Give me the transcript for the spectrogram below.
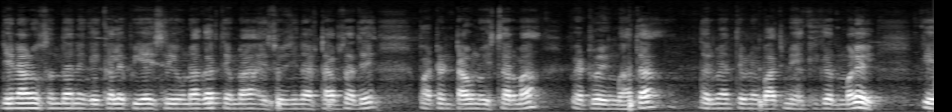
જેના અનુસંધાને ગઈકાલે પીઆઈ શ્રી ઉનાગર તેમના એસઓજીના સ્ટાફ સાથે પાટણ ટાઉન વિસ્તારમાં પેટ્રોલિંગમાં હતા. દરમિયાન તેમને બાતમી હકીકત મળેલ કે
